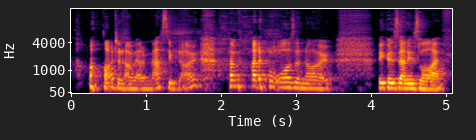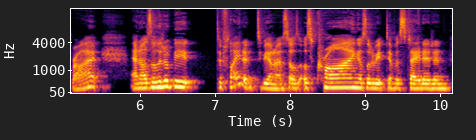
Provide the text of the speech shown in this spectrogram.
I don't know about a massive no, but it was a no because that is life, right? And I was a little bit deflated, to be honest. I was, I was crying, I was a little bit devastated. And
